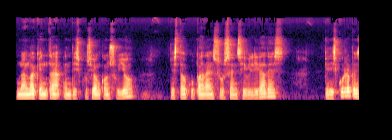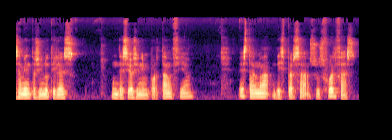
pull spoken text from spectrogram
Un alma que entra en discusión con su yo, que está ocupada en sus sensibilidades, que discurre pensamientos inútiles, un deseo sin importancia, esta alma dispersa sus fuerzas,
